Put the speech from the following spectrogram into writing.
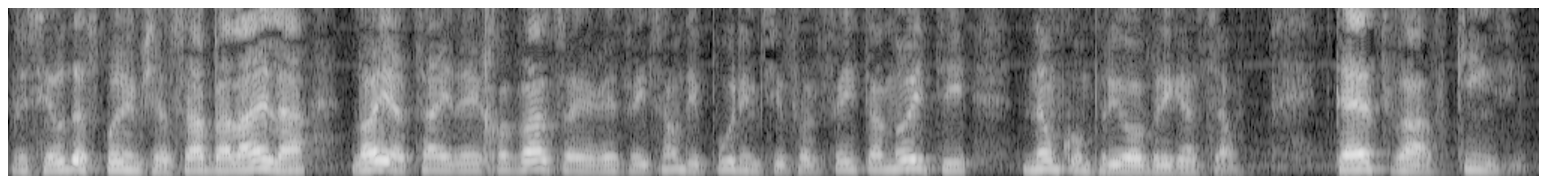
Veseudas Purim Shasabalaila, a refeição de Purim, se for feita à noite, não cumpriu a obrigação. Tetvav 15.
